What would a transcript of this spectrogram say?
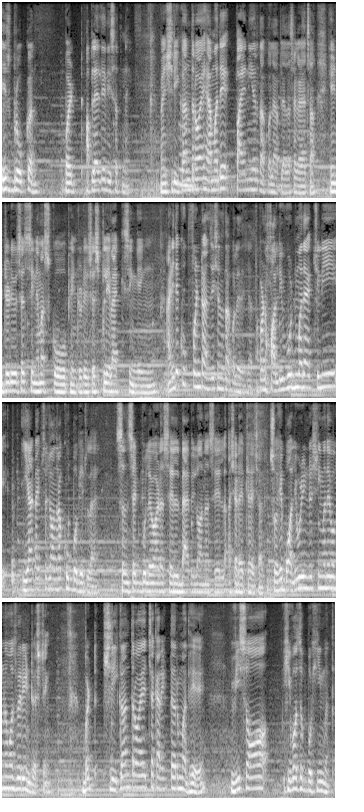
इज ब्रोकन बट आपल्याला ते दिसत नाही. म्हणजे श्रीकांत रॉय ह्यामध्ये पायनियर दाखवलाय आपल्याला सगळ्याचा. Introduces cinema scope introduces playback singing आणि ते खूप फन ट्रान्झेक्शन दाखवले त्याच्यात. आपण हॉलिवूडमध्ये ॲक्च्युली या टाईपचा जॉनरा खूप बघितला आहे सनसेट बुलेवार्ड असेल बॅबिलॉन असेल अशा टाईपच्या ह्याच्यात. सो हे बॉलिवूड इंडस्ट्रीमध्ये बघणं was very interesting but Shrikant रॉयच्या कॅरेक्टरमध्ये we saw he was a बोहिमत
